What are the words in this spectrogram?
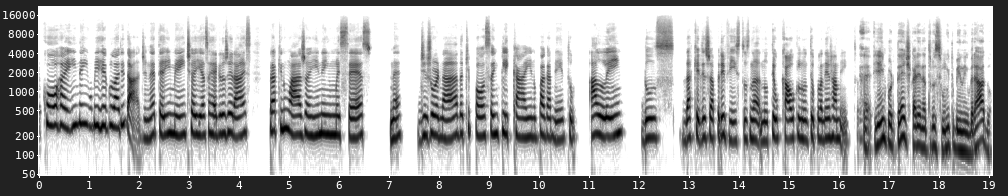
incorra aí nenhuma irregularidade, né? Ter em mente aí as regras gerais para que não haja aí nenhum excesso, né, de jornada que possa implicar aí no pagamento além dos daqueles já previstos na, no teu cálculo, no teu planejamento. É, e é importante, Karina trouxe muito bem lembrado,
